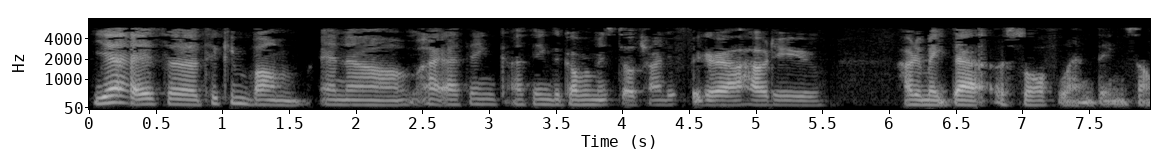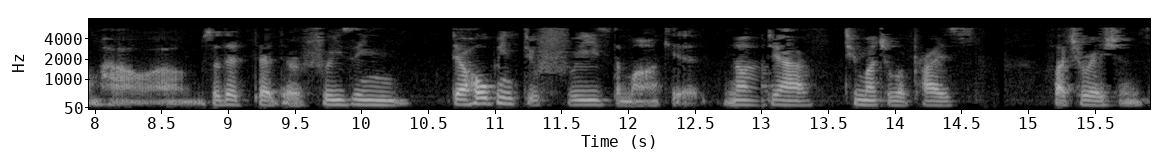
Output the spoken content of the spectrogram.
Yeah, it's a ticking bomb, and um, I, I think I think the government's still trying to figure out how to how to make that a soft landing somehow, um, so that, that they're freezing. They're hoping to freeze the market, not to have too much of a price fluctuations.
